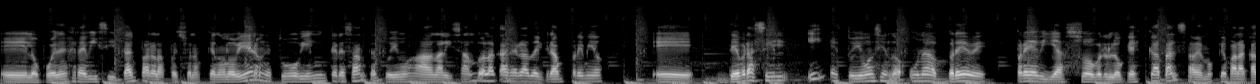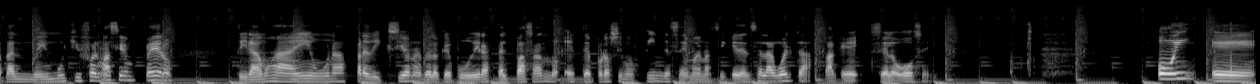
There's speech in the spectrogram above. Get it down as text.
Eh, lo pueden revisitar para las personas que no lo vieron. Estuvo bien interesante. Estuvimos analizando la carrera del Gran Premio eh, de Brasil y estuvimos haciendo una breve previa sobre lo que es Qatar. Sabemos que para Qatar no hay mucha información, pero tiramos ahí unas predicciones de lo que pudiera estar pasando este próximo fin de semana. Así que dense la vuelta para que se lo gocen. Hoy eh,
